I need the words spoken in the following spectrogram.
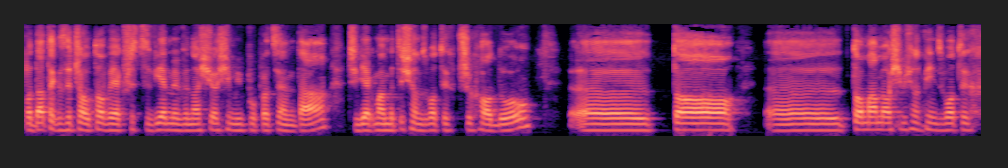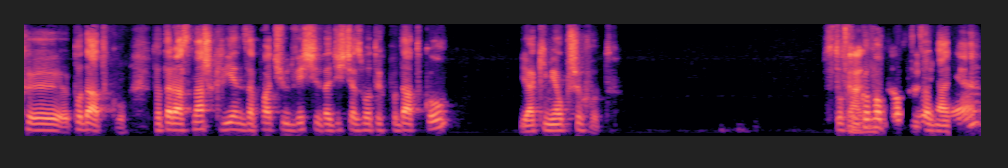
podatek zryczałtowy, jak wszyscy wiemy, wynosi 8,5%, czyli jak mamy 1000 zł przychodu, e, to, e, to mamy 85 zł podatku. To teraz nasz klient zapłacił 220 zł podatku, jaki miał przychód. Stosunkowo tak, proste zadanie,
